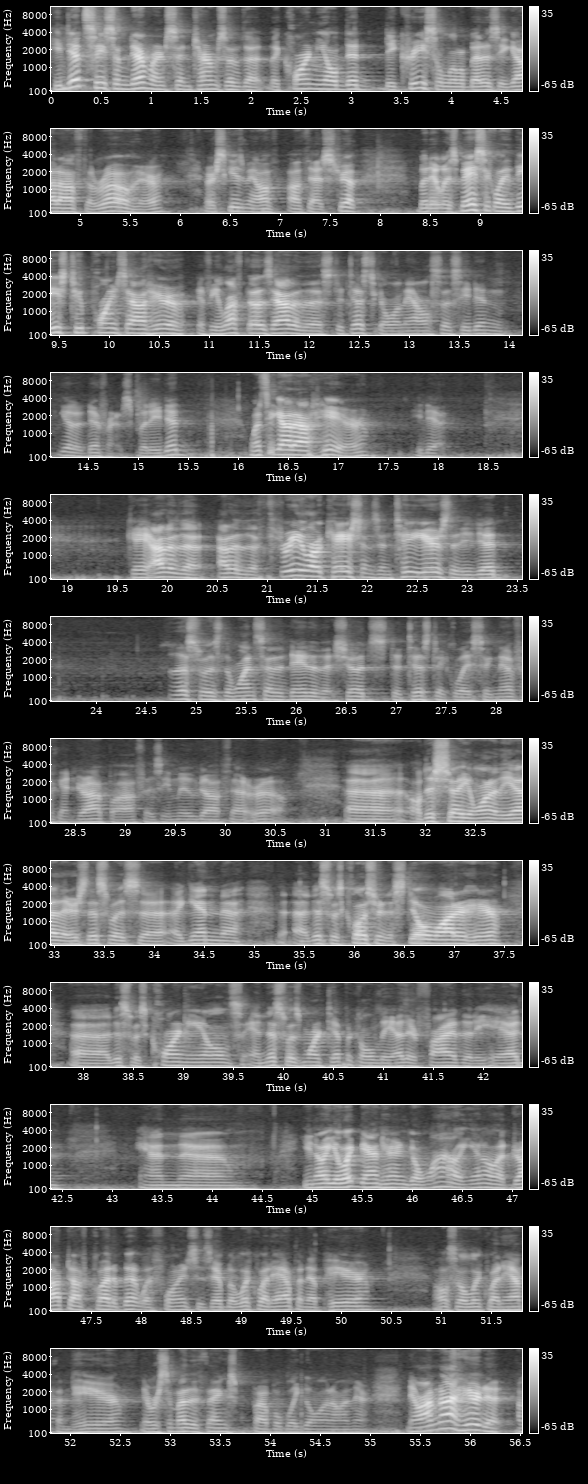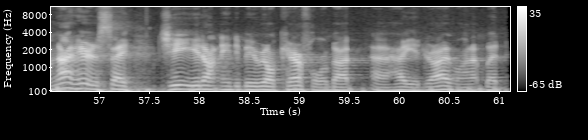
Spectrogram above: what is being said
he did see some difference in terms of the, the corn yield did decrease a little bit as he got off the row here, or excuse me, off, off that strip. But it was basically these two points out here. If he left those out of the statistical analysis, he didn't get a difference. But he did once he got out here, he did. Okay, out of the out of the three locations in two years that he did, this was the one set of data that showed statistically significant drop off as he moved off that row. Uh, I'll just show you one of the others. This was uh, again, uh, uh this was closer to Stillwater here. Uh, this was corn yields, and this was more typical of the other five that he had. And uh, you know, you look down here and go, wow, you know, it dropped off quite a bit with four inches there, but look what happened up here. Also, look what happened here. There were some other things probably going on there. Now, I'm not here to I'm not here to say, gee, you don't need to be real careful about uh, how you drive on it, but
